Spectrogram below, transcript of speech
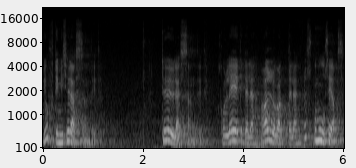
juhtimisülesandeid, tööülesandeid kolleegidele, alluvatele justkui muus eas.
